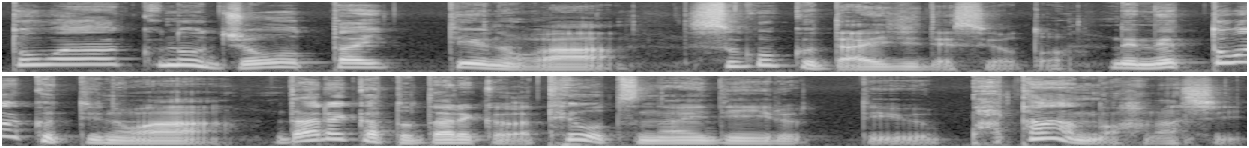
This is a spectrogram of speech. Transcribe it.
トワークの状態っていうのがすごく大事ですよと。で、ネットワークっていうのは誰かと誰かが手をつないでいるっていうパターンの話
